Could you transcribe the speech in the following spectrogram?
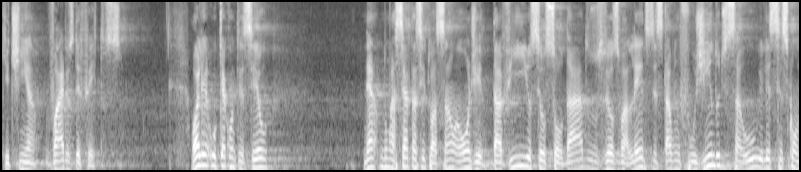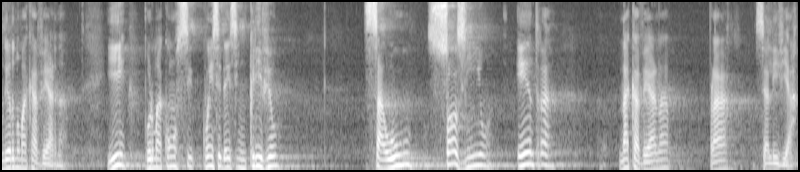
que tinha vários defeitos. Olha o que aconteceu né, numa certa situação onde Davi e os seus soldados, os seus valentes estavam fugindo de Saul e eles se esconderam numa caverna. E por uma coincidência incrível, Saul sozinho entra na caverna para se aliviar.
